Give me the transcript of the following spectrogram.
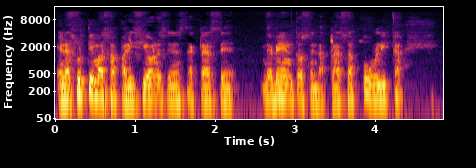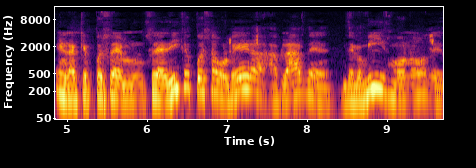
en las últimas apariciones en esta clase de eventos en la plaza pública, en la que pues em, se dedica pues a volver a hablar de, lo mismo, ¿no? De,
